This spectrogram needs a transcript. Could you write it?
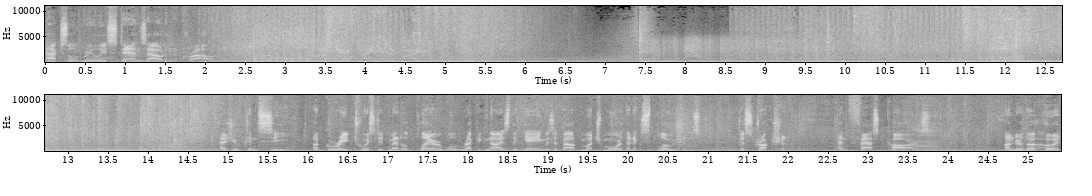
Axel really stands out in the crowd. As you can see, a great twisted metal player will recognize the game is about much more than explosions, destruction, and fast cars. Under the hood,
